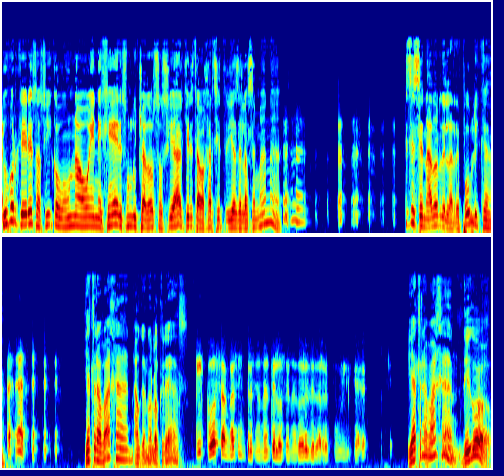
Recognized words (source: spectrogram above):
Tú porque eres así como una ONG, eres un luchador social, quieres trabajar siete días de la semana. Ese senador de la República. Ya trabajan, aunque no lo creas. Qué cosa más impresionante los senadores de la República. Ya trabajan, digo,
